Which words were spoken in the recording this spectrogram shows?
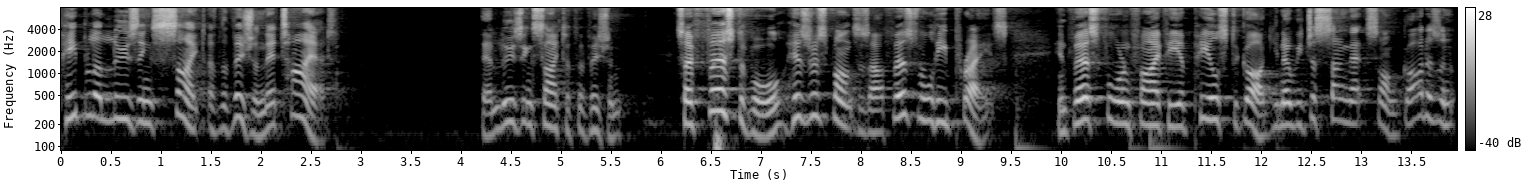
People are losing sight of the vision. They're tired. They're losing sight of the vision. So, first of all, his responses are first of all, he prays. In verse 4 and 5, he appeals to God. You know, we just sung that song. God is an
